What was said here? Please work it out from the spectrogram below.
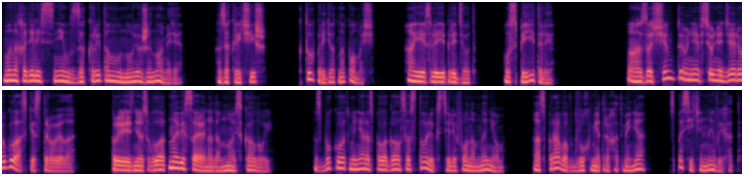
Мы находились с ним в закрытом мною же номере. Закричишь, кто придет на помощь? А если и придет, успеет ли? «А зачем ты мне всю неделю глазки строила?» Произнес Влад, нависая надо мной скалой. Сбоку от меня располагался столик с телефоном на нем, а справа, в двух метрах от меня, спасительный выход.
